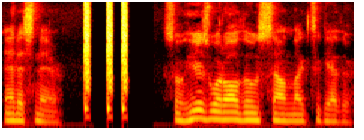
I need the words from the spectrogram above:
and a snare. So here's what all those sound like together.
